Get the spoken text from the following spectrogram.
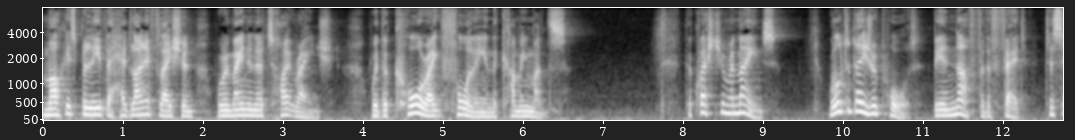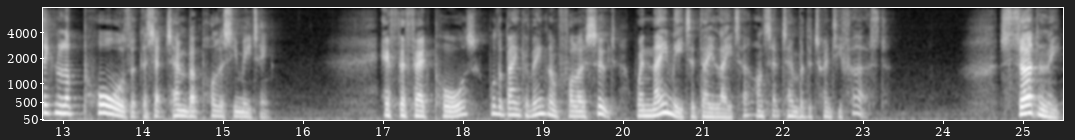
markets believe the headline inflation will remain in a tight range, with the core rate falling in the coming months. The question remains will today's report be enough for the Fed to signal a pause at the September policy meeting. If the Fed pause, will the Bank of England follow suit when they meet a day later on September the 21st? Certainly,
